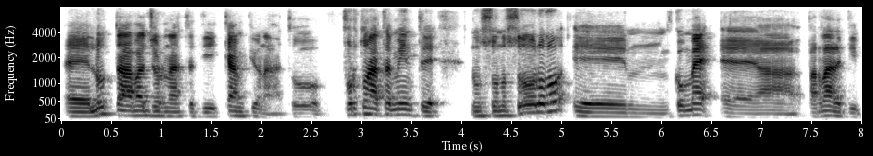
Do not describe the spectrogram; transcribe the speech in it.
eh, l'ottava giornata di campionato. Fortunatamente non sono solo, e, ehm, con me eh, a parlare di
